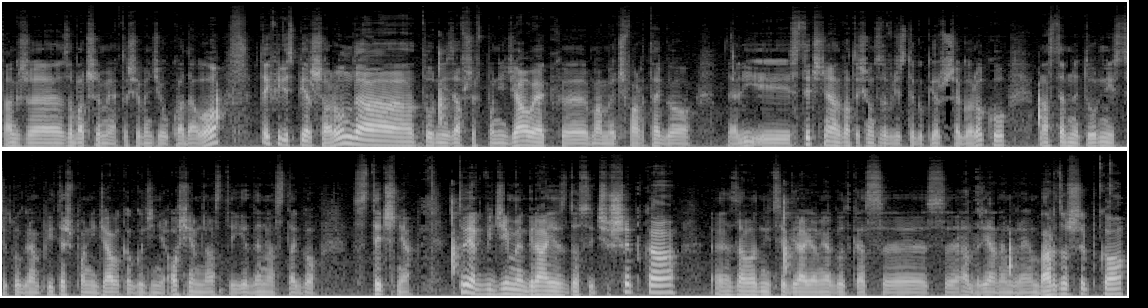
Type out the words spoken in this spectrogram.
Także zobaczymy, jak to się będzie układało. W tej chwili jest pierwsza runda. Turniej zawsze w poniedziałek. E, Mamy 4 li- stycznia 2021 roku. Następny turniej z cyklu Grand Prix też w poniedziałek o godzinie 18-11 stycznia. Tu jak widzimy gra jest dosyć szybka. E, Zawodnicy grają Jagódka z, z Adrianem grają bardzo szybko.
